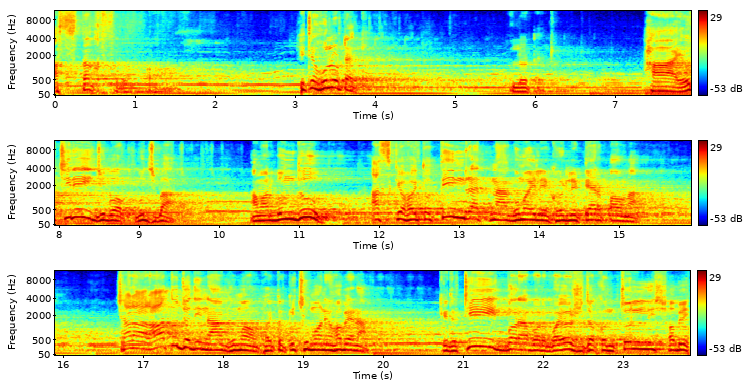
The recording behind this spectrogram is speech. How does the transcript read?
আস্তাগফিরুল্লাহ। এটা হলোটা কি? হলোটা কি? হায় অচিরেই যুবক, বুঝবা? আমার বন্ধু, আজকে হয়তো তিন রাত না ঘুমাইলে ঘুরলে টের পাও না। সারা রাতও যদি না ঘুমাও, হয়তো কিছু মনে হবে না। কিন্তু ঠিক বরাবর বয়স যখন চল্লিশ হবে,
